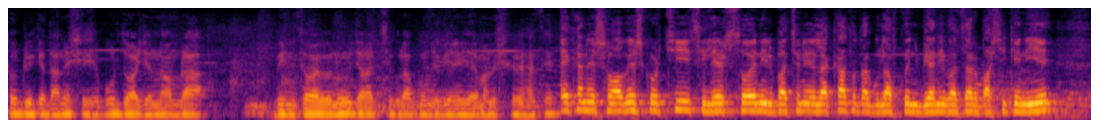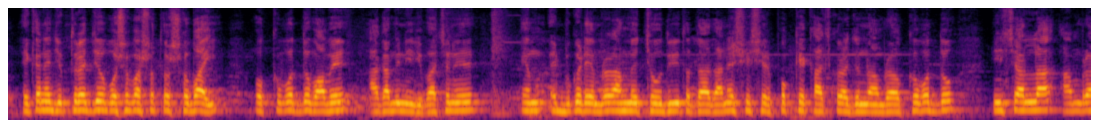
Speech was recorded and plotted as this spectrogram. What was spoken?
চৌধুরীকে দানের শীষে ভোট দেওয়ার জন্য আমরা বিনীতভাবে জানাচ্ছি গোলাপগঞ্জ বিয়ানীবাজার মানুষের হাতে। এখানে সমাবেশ করছি সিলেট ছয় নির্বাচনী এলাকা তথা গোলাপগঞ্জ বিয়ানীবাজার বাসীকে নিয়ে। এখানে যুক্তরাজ্য বসবাসরত সবাই ঐক্যবদ্ধভাবে আগামী নির্বাচনে এম অ্যাডভোকেট ইমরান আহমেদ চৌধুরী তথা দানের শীর্ষের পক্ষে কাজ করার জন্য আমরা ঐক্যবদ্ধ। ইনশাআল্লাহ আমরা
